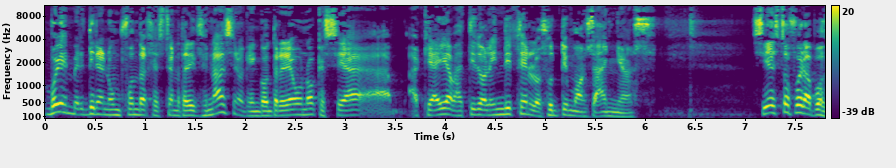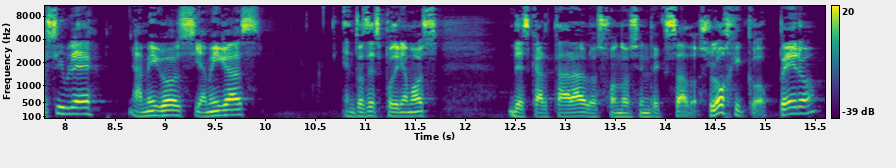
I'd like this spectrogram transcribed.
voy a invertir en un fondo de gestión tradicional, sino que encontraré uno que sea que haya batido el índice en los últimos años. Si esto fuera posible, amigos y amigas, entonces podríamos descartar a los fondos indexados. Lógico, pero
